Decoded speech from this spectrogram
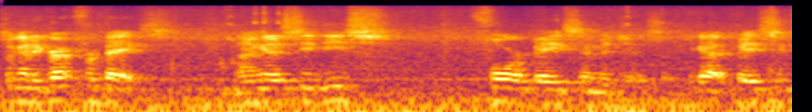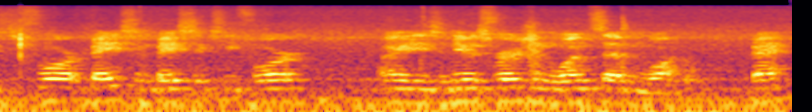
So I'm going to grep for base. I'm going to see these four base images. I got base 64, base and base 64. I'm going to use the newest version, 171. Okay?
